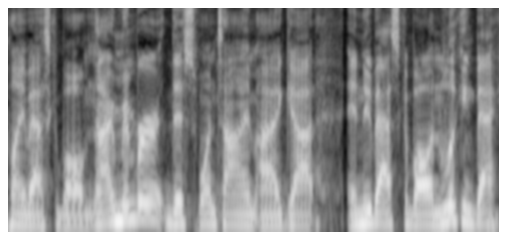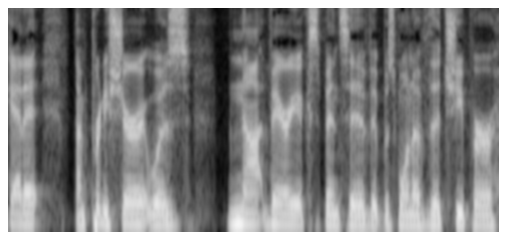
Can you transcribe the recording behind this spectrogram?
playing basketball. And I remember this one time I got a new basketball, and looking back at it, I'm pretty sure it was not very expensive. It was one of the cheaper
